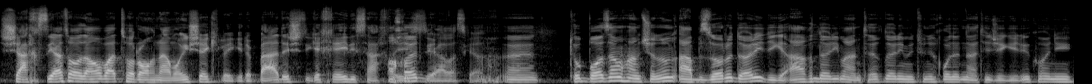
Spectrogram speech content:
شخصیت آدما باید تا راهنمایی شکل بگیره. بعدش دیگه خیلی سخته. آخه- عوض کرد تو بازم همچنان ابزار رو داری دیگه. عقل داری منطق داری می‌تونی خودت نتیجه گیری کنی.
